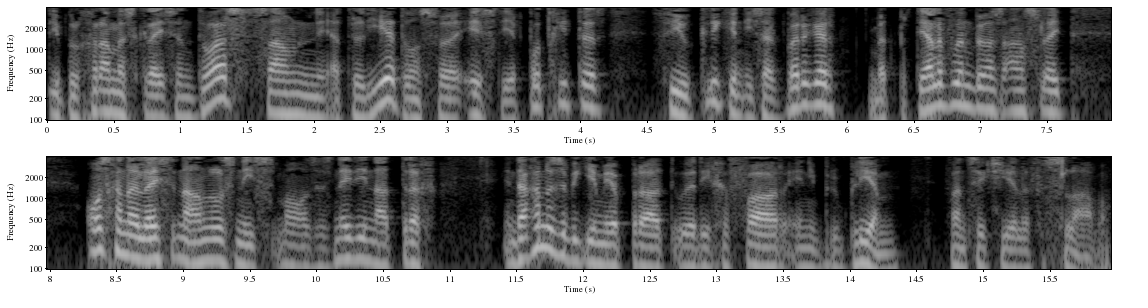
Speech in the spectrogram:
die program is Kruis en Dwars, saam in die ateljee het ons vir SD Potgieter, Theo Kriek en Isak Burger wat per telefoon by ons aansluit. Ons gaan nou luister na handelsnuus, maar ons is net hierna terug. En dan gaan ons 'n bietjie meer praat oor die gevaar en die probleem van seksuele verslawing.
